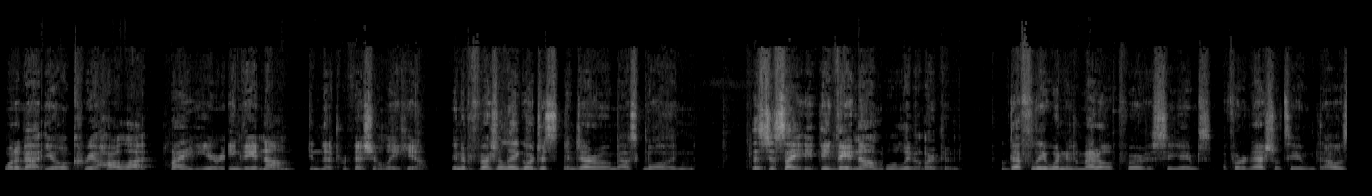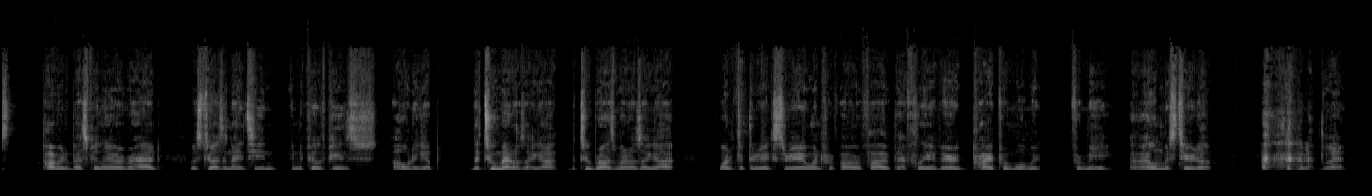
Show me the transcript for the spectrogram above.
What about your career highlight playing here in Vietnam in the professional league here? In the professional league or just in general in basketball and Let's just say in Vietnam, we'll leave it open. definitely winning the medal for SEA Games for the national team. That was probably the best feeling I've ever had. Was 2019 in the Philippines, holding up the two medals I got, the two bronze medals I got, one for 3x3 and one for 5x5. Definitely a very prideful moment for me. I almost teared up, but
